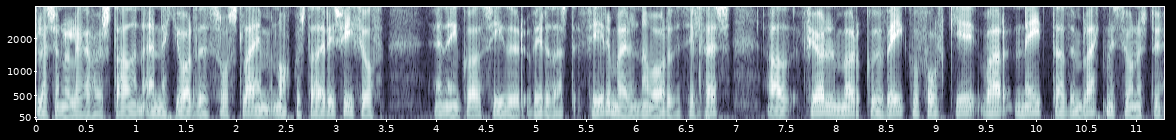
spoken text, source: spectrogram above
Blessunarlega hafur staðan enn ekki orðið svo slæm nokkuð staðir í Svíþjóð en einhvað síður virðast fyrirmælinn hafa orðið til þess að fjölmörgu veiku fólki var neitað um læknistjónustu,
